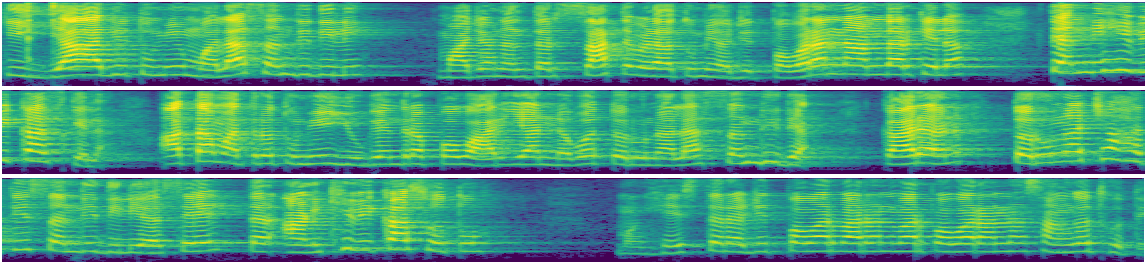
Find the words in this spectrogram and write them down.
की याआधी तुम्ही मला संधी दिली. माझ्यानंतर सात वेळा तुम्ही अजित पवारांना आमदार केलं. त्यांनीही विकास केला. आता मात्र तुम्ही युगेंद्र पवार या नव तरुणाला संधी द्या. कारण तरुणाच्या हाती संधी दिली असेल तर आणखी विकास होतो. मग हेच तर अजित पवार वारंवार पवारांना सांगत होते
